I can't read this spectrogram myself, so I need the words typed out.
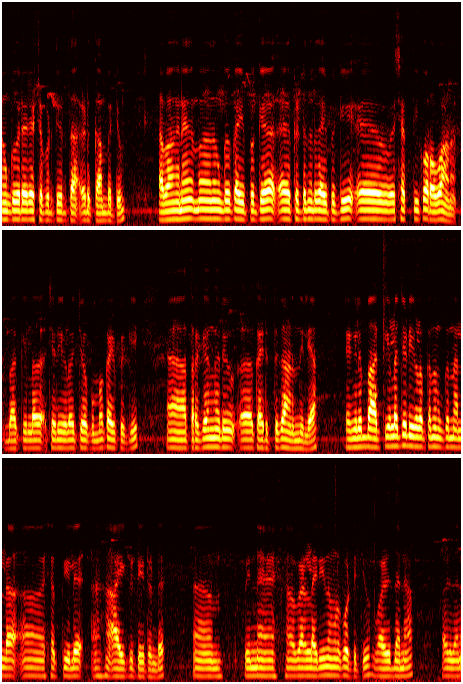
നമുക്ക് ഇവരെ രക്ഷപ്പെടുത്തി എടുത്താൽ എടുക്കാൻ പറ്റും. അപ്പോൾ അങ്ങനെ നമുക്ക് കയ്പ്പയ്ക്ക കിട്ടുന്നൊരു കയ്പ്പയ്ക്ക് ശക്തി കുറവാണ്. ബാക്കിയുള്ള ചെടികൾ വെച്ച് നോക്കുമ്പോൾ കയ്പ്പയ്ക്ക് ആ, അത്രയ്ക്ക് അങ്ങൊരു കരുത്ത് കാണുന്നില്ല. എങ്കിലും ബാക്കിയുള്ള ചെടികളൊക്കെ നമുക്ക് നല്ല ശക്തിയിൽ ആയി കിട്ടിയിട്ടുണ്ട്. പിന്നെ വെള്ളരി നമ്മൾ പൊട്ടിച്ചു വഴുതന. വഴുതന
